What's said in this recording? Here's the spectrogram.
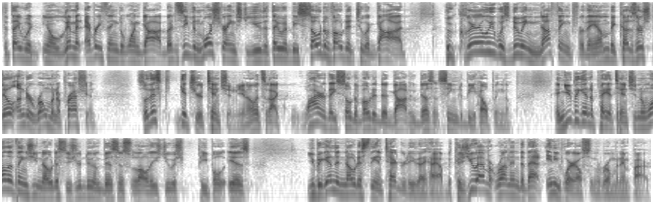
that they would, you know, limit everything to one God, but it's even more strange to you that they would be so devoted to a God who clearly was doing nothing for them because they're still under Roman oppression. So this gets your attention, you know. It's like, why are they so devoted to a God who doesn't seem to be helping them? And you begin to pay attention, and one of the things you notice as you're doing business with all these Jewish people is you begin to notice the integrity they have because you haven't run into that anywhere else in the Roman Empire.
